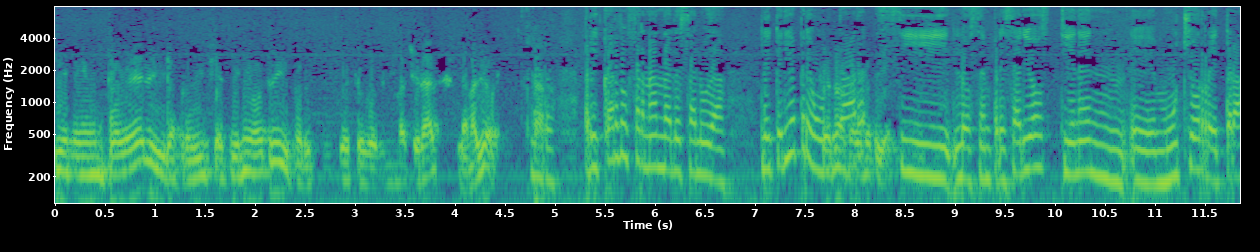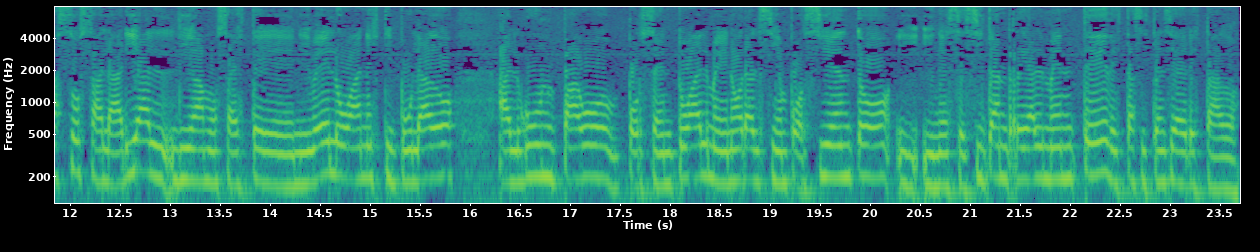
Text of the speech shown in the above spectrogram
tiene un poder y la provincia tiene otro y por supuesto el gobierno nacional la mayor. Claro. Ricardo Fernanda le saluda. Le quería preguntar si los empresarios tienen eh, mucho retraso salarial, digamos, a este nivel o han estipulado algún pago porcentual menor al 100% y, y necesitan realmente de esta asistencia del Estado.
